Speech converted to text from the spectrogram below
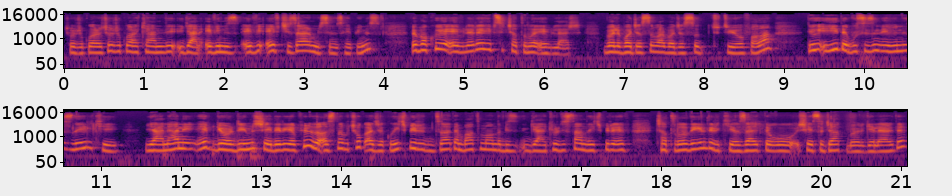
çocuklara çocuklar kendi yani eviniz evi ev çizer misiniz hepiniz? Ve bakıyor evlere hepsi çatılı evler. Böyle bacası var bacası tütüyor falan. Diyor iyi de bu sizin eviniz değil ki. Yani hani hep gördüğümüz şeyleri yapıyoruz da aslında bu çok acıklı. Hiçbir zaten Batman'da biz yani Kürdistan'da hiçbir ev çatılı değildir ki özellikle o şey sıcak bölgelerde.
